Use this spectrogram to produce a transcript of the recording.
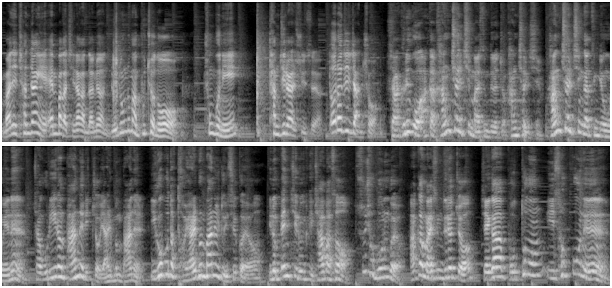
만약 천장에 엠바가 지나간다면 이 정도만 붙여도 충분히 탐지를 할 수 있어요. 떨어지지 않죠. 자, 그리고 아까 강철침 말씀드렸죠. 강철침. 강철침 같은 경우에는 자, 우리 이런 바늘 있죠. 얇은 바늘. 이거보다 더 얇은 바늘도 있을 거예요. 이런 벤치로 이렇게 잡아서 쑤셔 보는 거예요. 아까 말씀드렸죠. 제가 보통 이 속고는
